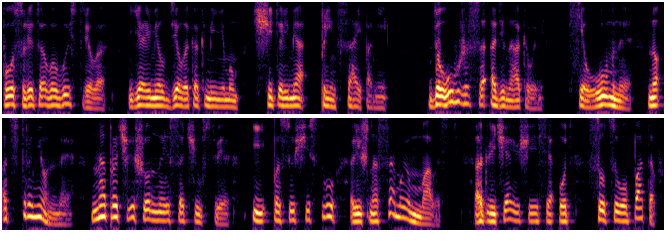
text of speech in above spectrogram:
После того выстрела я имел дело как минимум с четырьмя принцайпами, до ужаса одинаковыми, все умные, но отстраненные, напрочь лишенные сочувствия и, по существу, лишь на самую малость, отличающиеся от социопатов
